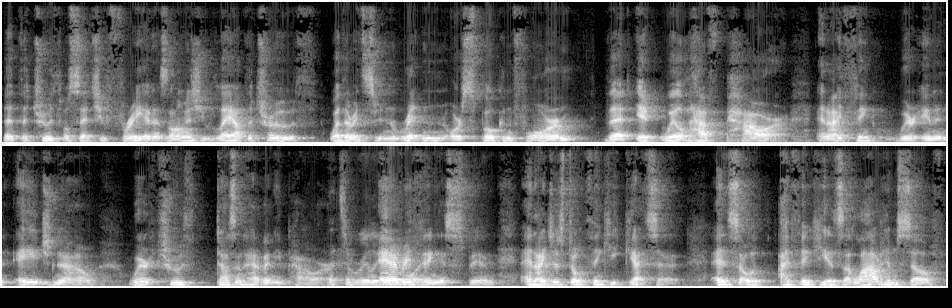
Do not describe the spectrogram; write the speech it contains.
that the truth will set you free. And as long as you lay out the truth, whether it's in written or spoken form, that it will have power. And I think we're in an age now where truth doesn't have any power. That's a really good Everything point. is spin. And I just don't think he gets it. And so I think he has allowed himself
